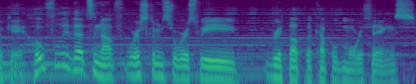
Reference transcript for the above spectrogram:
Okay, hopefully that's enough. Worst comes to worst, we rip up a couple more things.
